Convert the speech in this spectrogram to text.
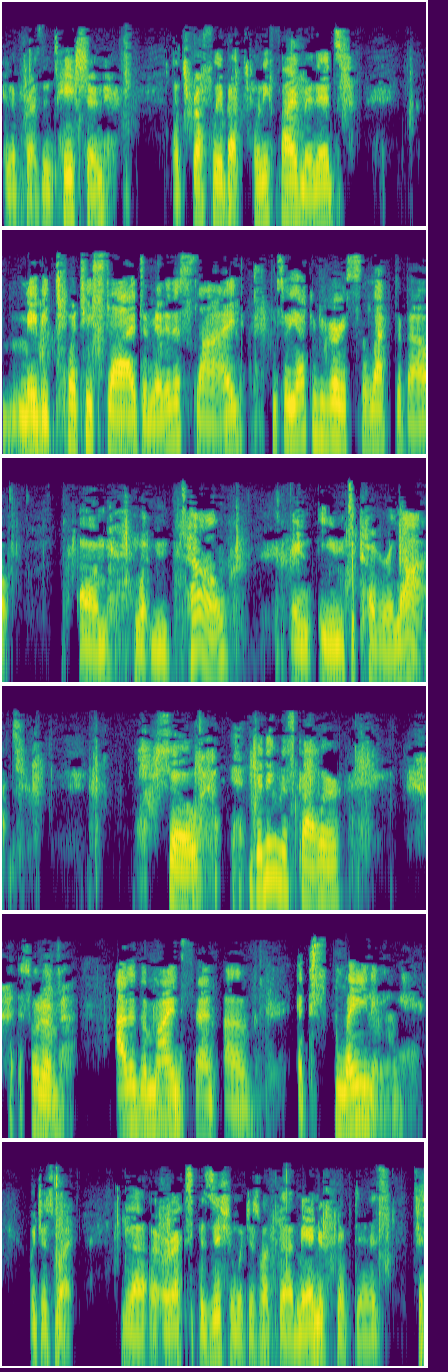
in a presentation that's roughly about 25 minutes, maybe 20 slides, a minute a slide. And so you have to be very select about um, what you tell, and you need to cover a lot. So, getting the scholar sort of out of the mindset of explaining, which is what the or exposition, which is what the manuscript is, to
